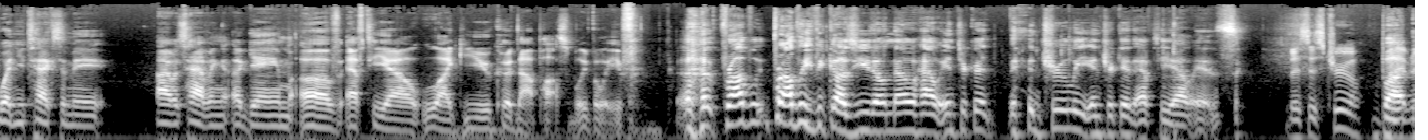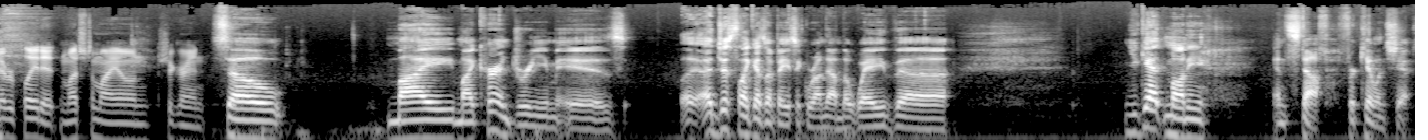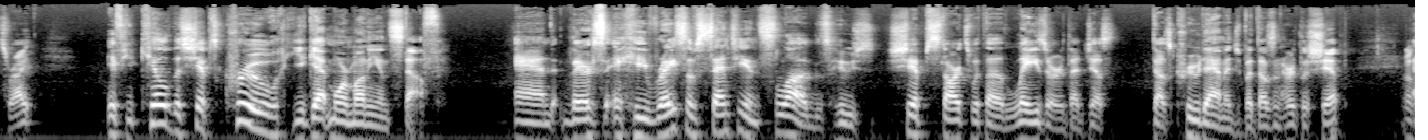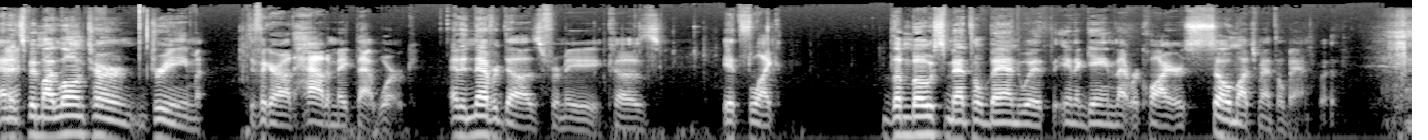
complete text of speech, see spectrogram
when you texted me, I was having a game of FTL like you could not possibly believe. probably, probably because you don't know how intricate, truly intricate FTL is. This is true, But- but I've never played it, much to my own chagrin. So, my my current dream is uh, just like as a basic rundown, the way the you get money and stuff for killing ships, right? If you kill the ship's crew, you get more money and stuff. And there's a race of sentient slugs whose ship starts with a laser that just does crew damage but doesn't hurt the ship. And it's been my long term dream to figure out how to make that work. And it never does for me because it's like the most mental bandwidth in a game that requires so much mental bandwidth.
